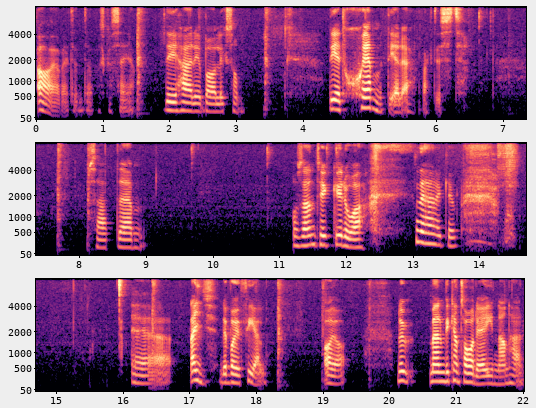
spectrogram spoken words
ja, jag vet inte vad jag ska säga. Det här är bara liksom. Det är ett skämt är det faktiskt. Så att. Eh, och sen tycker då. det här är kul. Eh, nej, det var ju fel. Ja, ja. Nu, men vi kan ta det innan här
